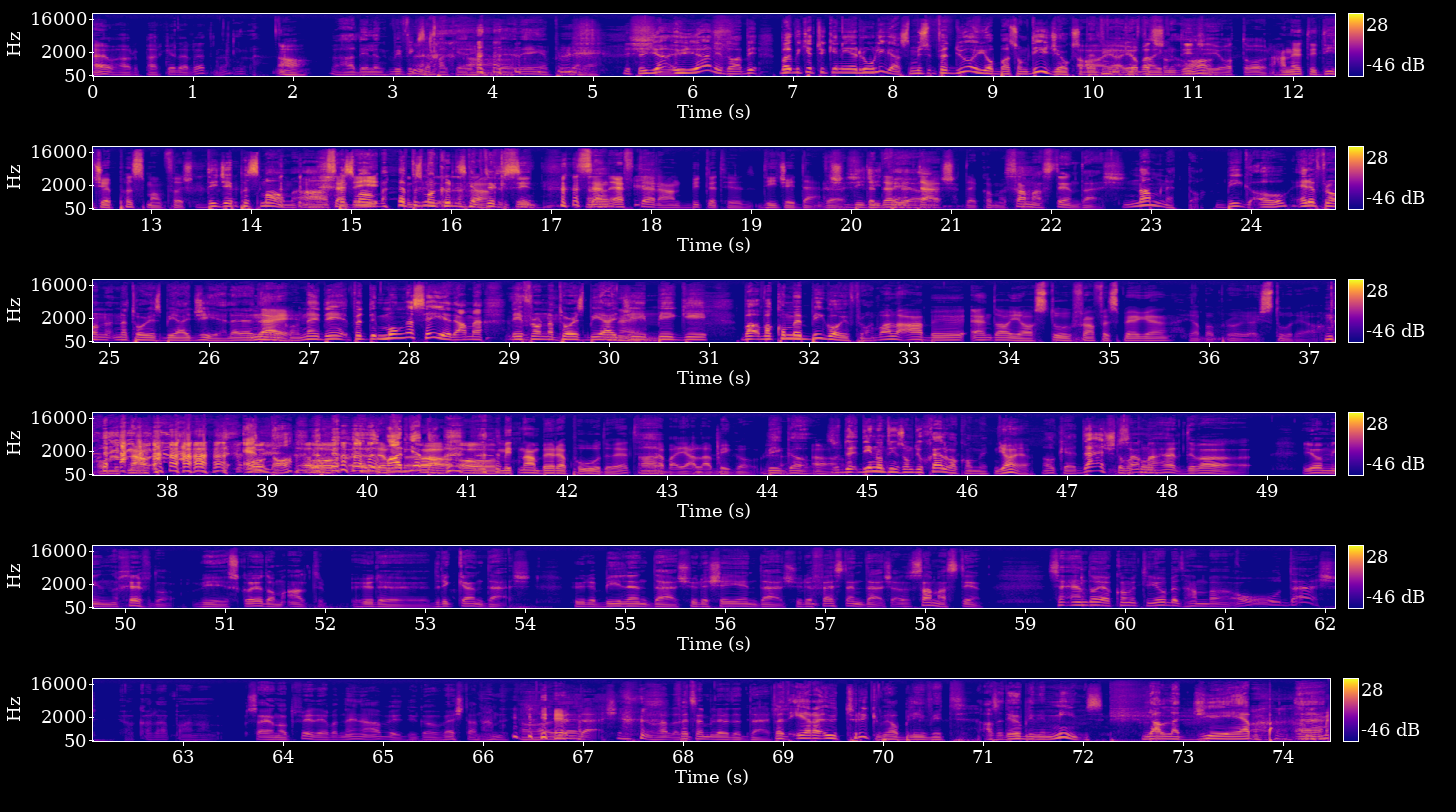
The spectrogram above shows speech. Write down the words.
Här har du parkerat rätt bra. Ja. Ja det är lugnt, vi fixar parkeringen, Ja. det, det är inget problem hur gör, hur gör ni då? Vilket tycker ni är roligast? För du har jobbat som DJ också Ja, jag har jobbat som DJ Ja. i åtta år. Han heter DJ Pussman först. DJ Pussmam, ah, det- Pussmam kurdiska Ja, kusin Sen Ja. efter han bytte till DJ Dash. Dash. Det DJ där Dash. med Dash, det kommer Samma sten Dash. Namnet då? Big O, är det från Notorious B.I.G? Eller är det Nej. därifrån? Nej det är, för det, många säger det, ja, men det är från Notorious B.I.G, Nej. Biggie Va- Var kommer Big O ifrån? Walla abi, en dag jag stod framför spegeln. Jag bara bror jag är stor jag. Och mitt namn... En dag? och, det- Varje dag? ja, och mitt namn börjar på O du vet. Ja. Jag bara jalla big O. Big O, Ja. så det, det är någonting som du själv har kommit? Ja ja. Okej, Dash då? Samma kommer... här, det var jag och min chef då. Vi skojade om allt. Typ, hur är drickan Dash. Hur är bilen Dash. Hur är tjejen Dash. Hur är festen Dash. Alltså, samma sten. Sen en dag jag kommer till jobbet, han bara åh Dash. Jag kollar på honom. Säger jag något fel? Jag bara nej nej Abbe, du gav värsta namnet. Ja, det- Dash. För- Sen blev det Dash. För att era uttryck har blivit, alltså det har blivit memes Jalla jeb, eh,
